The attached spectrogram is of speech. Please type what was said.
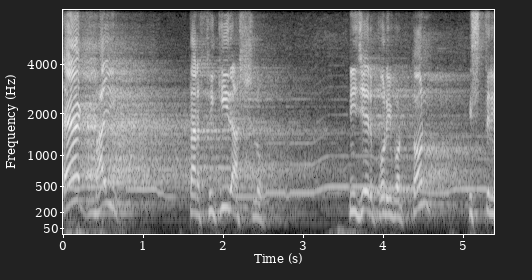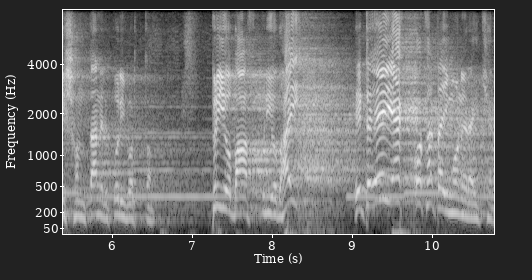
এক ভাই, তার ফিকির আসলো। নিজের পরিবর্তন, স্ত্রী সন্তানের পরিবর্তন। প্রিয় বাপ, প্রিয় ভাই, এটা এই এক কথাটাই মনে রাখেন।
